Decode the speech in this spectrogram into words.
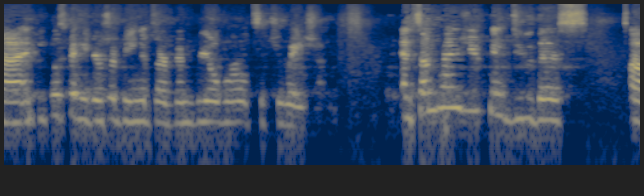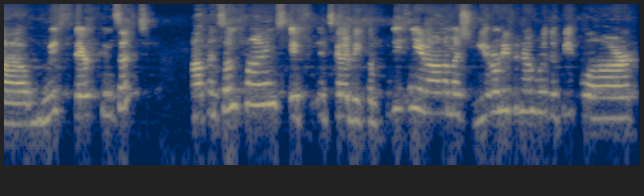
uh, and people's behaviors are being observed in real world situations. And sometimes you can do this uh, with their consent. Um, and sometimes if it's going to be completely anonymous, you don't even know who the people are,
